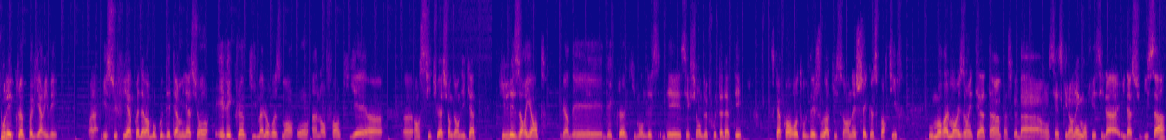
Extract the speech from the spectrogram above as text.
tous les clubs peuvent y arriver. Voilà, il suffit après d'avoir beaucoup de détermination et les clubs qui malheureusement ont un enfant qui est euh, en situation de handicap, qu'ils les orientent vers des, des clubs qui montent des, des sections de foot adaptées parce qu'après, on retrouve des joueurs qui sont en échec sportif, où moralement ils ont été atteints, parce que bah, on sait ce qu'il en est. Mon fils, il a, il a subi ça.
